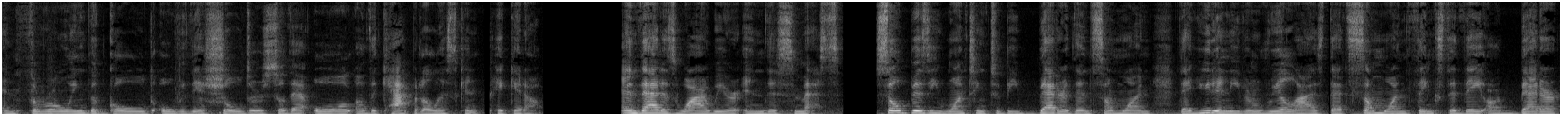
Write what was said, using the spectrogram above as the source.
and throwing the gold over their shoulders so that all of the capitalists can pick it up. And that is why we are in this mess. So busy wanting to be better than someone that you didn't even realize that someone thinks that they are better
